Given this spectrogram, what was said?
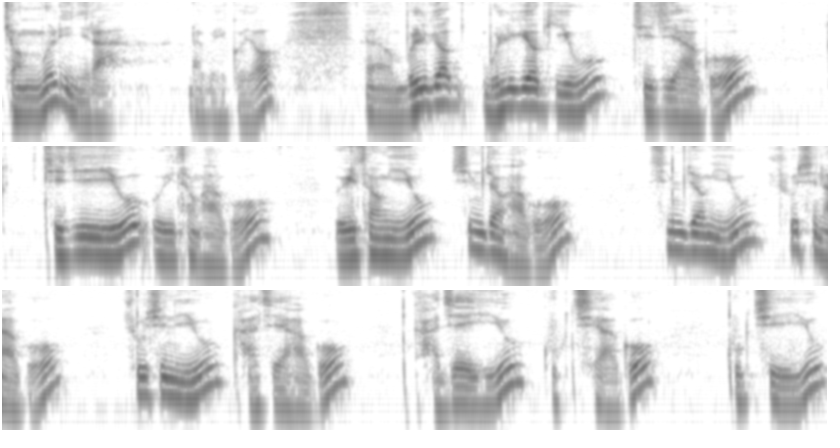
경물이니라 라고 했고요. 어, 물격 물격 이후 지지하고 지지 이후 의성하고 의성 이후 심정하고 심정 이후 수신하고 수신 이후 가제하고 가제 이후 국치하고 국치 이후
